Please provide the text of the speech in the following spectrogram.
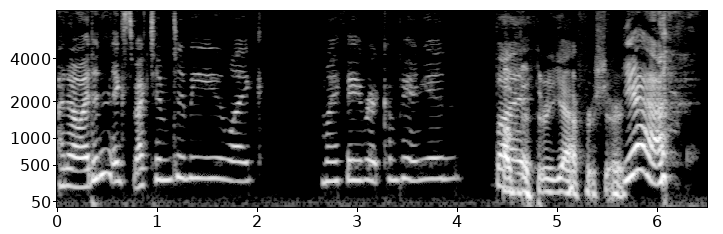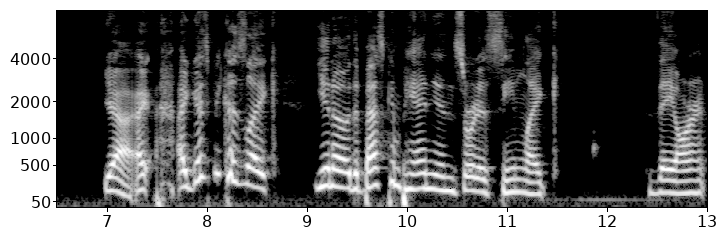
I know. I didn't expect him to be like my favorite companion, but of the three, yeah, for sure. yeah. Yeah, I I guess because like you know the best companions sort of seem like they aren't.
